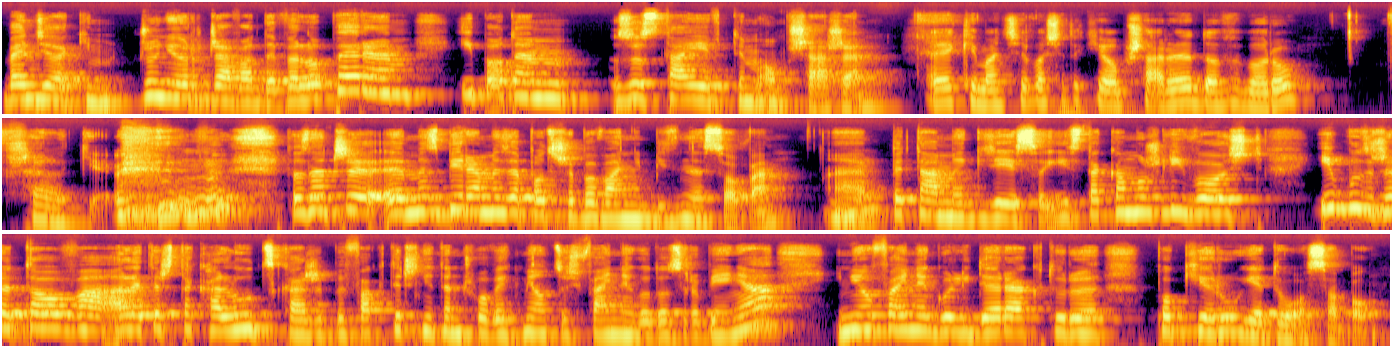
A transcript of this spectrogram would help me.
będzie takim junior Java developerem i potem zostaje w tym obszarze. A jakie macie właśnie takie obszary do wyboru? Wszelkie. Mhm. to znaczy, e, my zbieramy zapotrzebowanie biznesowe. E, mhm. Pytamy, gdzie jest, jest taka możliwość i budżetowa, ale też taka ludzka, żeby faktycznie ten człowiek miał coś fajnego do zrobienia i miał fajnego lidera, który pokieruje tą osobą.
